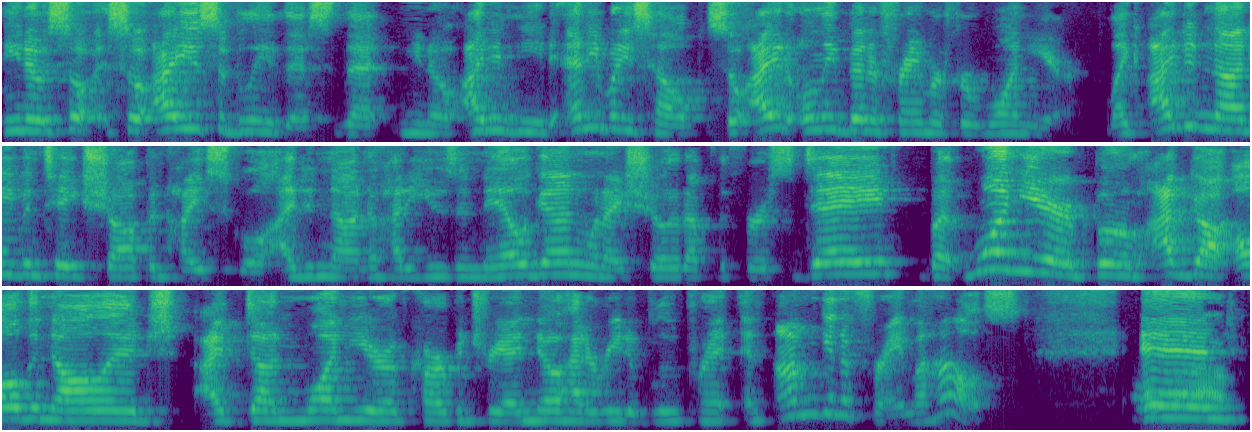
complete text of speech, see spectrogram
you know so so i used to believe this that you know i didn't need anybody's help so i had only been a framer for one year like i did not even take shop in high school i did not know how to use a nail gun when i showed up the first day but one year boom i've got all the knowledge i've done one year of carpentry i know how to read a blueprint and i'm going to frame a house Oh, wow. and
